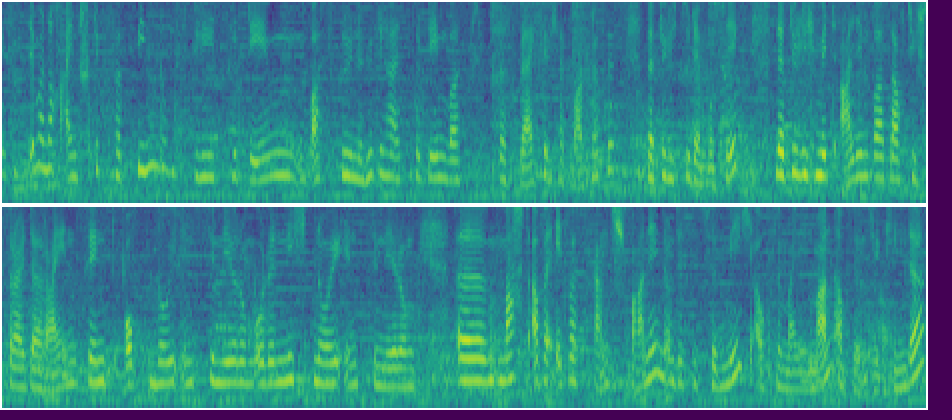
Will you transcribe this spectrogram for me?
Es ist immer noch ein Stück Verbindungsglied zu dem, was Grüne Hügel heißt, zu dem, was das Werk Richard Wagners ist. Natürlich zu der Musik, natürlich mit allem, was auch die Streitereien sind, ob Neuinszenierung oder nicht Neuinszenierung. Äh, macht aber etwas ganz spannend und es ist für mich, auch für meinen Mann, auch für unsere Kinder,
